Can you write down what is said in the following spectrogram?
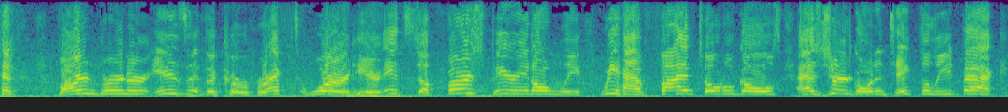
And barn burner is the correct word here. It's the first period only. We have five total goals as Djurgården take the lead back.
